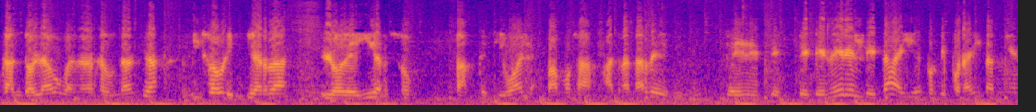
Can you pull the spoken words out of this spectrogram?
Candolao, en la redundancia, y sobre izquierda lo de Gerson Vázquez. Igual vamos a, tratar de, de, tener el detalle, porque por ahí también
